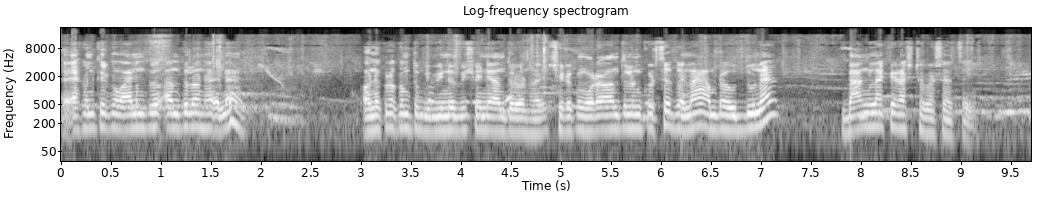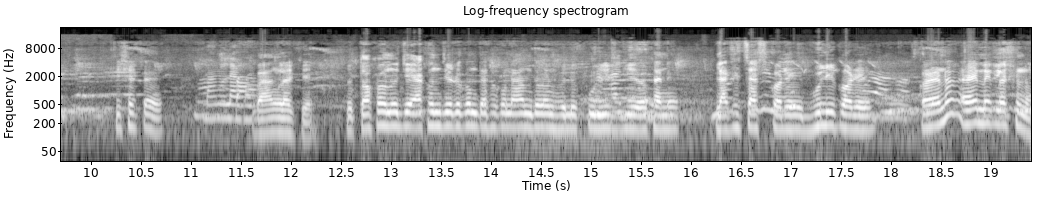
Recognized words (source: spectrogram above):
এখন কীরকম আনন্দ আন্দোলন হয় না? অনেক রকম তো বিভিন্ন বিষয় নিয়ে আন্দোলন হয়। সেরকম ওরা আন্দোলন করছে যে না আমরা উর্দু না বাংলাকে রাষ্ট্রভাষা চাই। কিসের চাই? বাংলা। বাংলাকে। তো তখন ওই যে এখন যেরকম দেখো কোনো আন্দোলন হইল পুলিশ গিয়ে ওখানে লাঠি চার্জ করে, গুলি করে। করে না? এই মেঘলা, শুনো।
